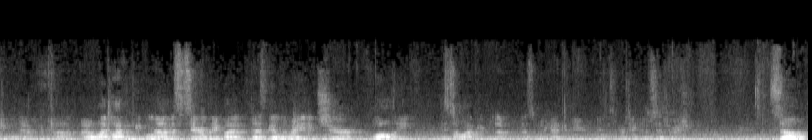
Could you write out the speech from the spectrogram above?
people down. Um, I don't like locking people down necessarily, but that's the only way to ensure quality is to lock people down. And that's what we had to do in this particular situation. So,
